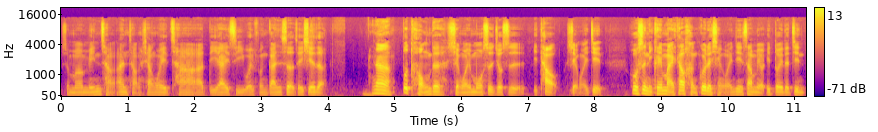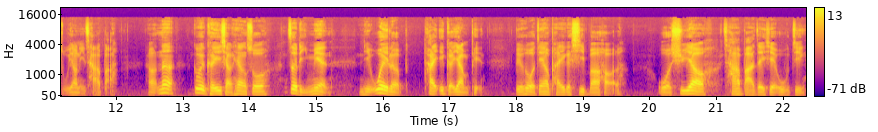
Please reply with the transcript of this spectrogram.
什么明场、暗场、相位差、DIC、微分干涉这些的。那不同的显微模式就是一套显微镜，或是你可以买一套很贵的显微镜，上面有一堆的镜组要你插拔。好，那各位可以想象说，这里面你为了拍一个样品，比如说我今天要拍一个细胞好了，我需要插拔这些物镜，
